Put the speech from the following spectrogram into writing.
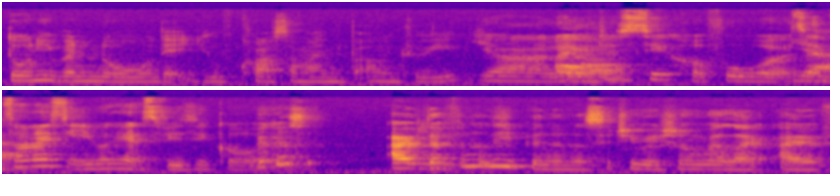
don't even know that you've crossed someone's boundary. Yeah, like Or- you just say hurtful words. Yeah. And sometimes it even gets physical. Because I've definitely been in a situation where like I've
